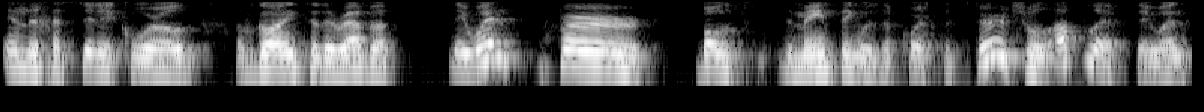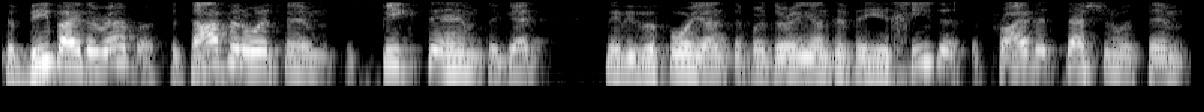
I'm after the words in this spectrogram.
in the Hasidic world of going to the Rebbe. They went for both, the main thing was, of course, the spiritual uplift. They went to be by the Rebbe, to daven with him, to speak to him, to get maybe before Yantif or during Yantif a yechidus, a private session with him,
